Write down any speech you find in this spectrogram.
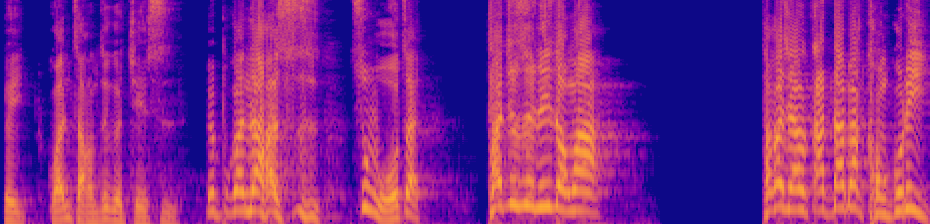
给馆长这个解释？因为不关他的事，是我在，他就是你懂吗？他刚讲打打把孔骨力。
